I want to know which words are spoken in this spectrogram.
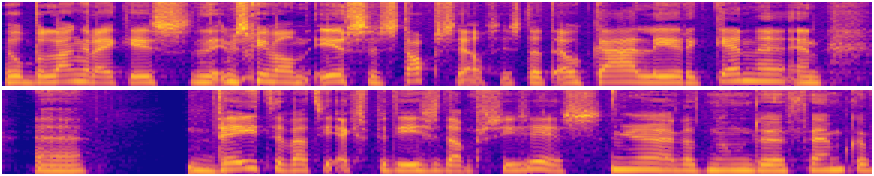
heel belangrijk is. Misschien wel een eerste stap zelfs. Is dat elkaar leren kennen en uh, weten wat die expertise dan precies is. Ja, dat noemde Femke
